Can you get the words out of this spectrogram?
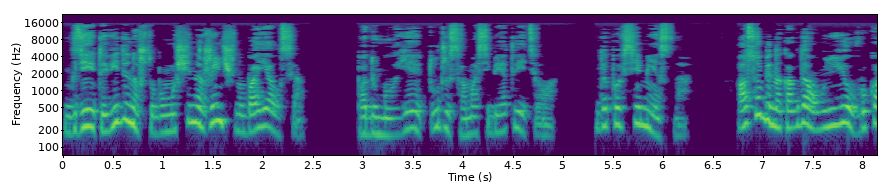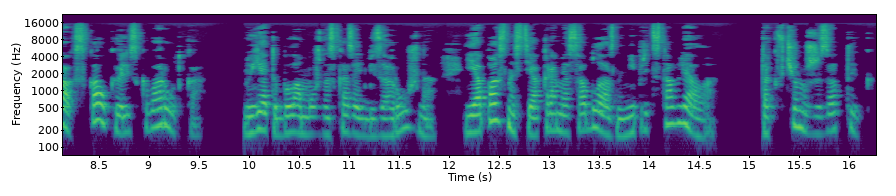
Где это видно, чтобы мужчина женщину боялся? Подумала я и тут же сама себе ответила. Да повсеместно. Особенно, когда у нее в руках скалка или сковородка. Но я-то была, можно сказать, безоружна, и опасности, окромя соблазна, не представляла. Так в чем же затык?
